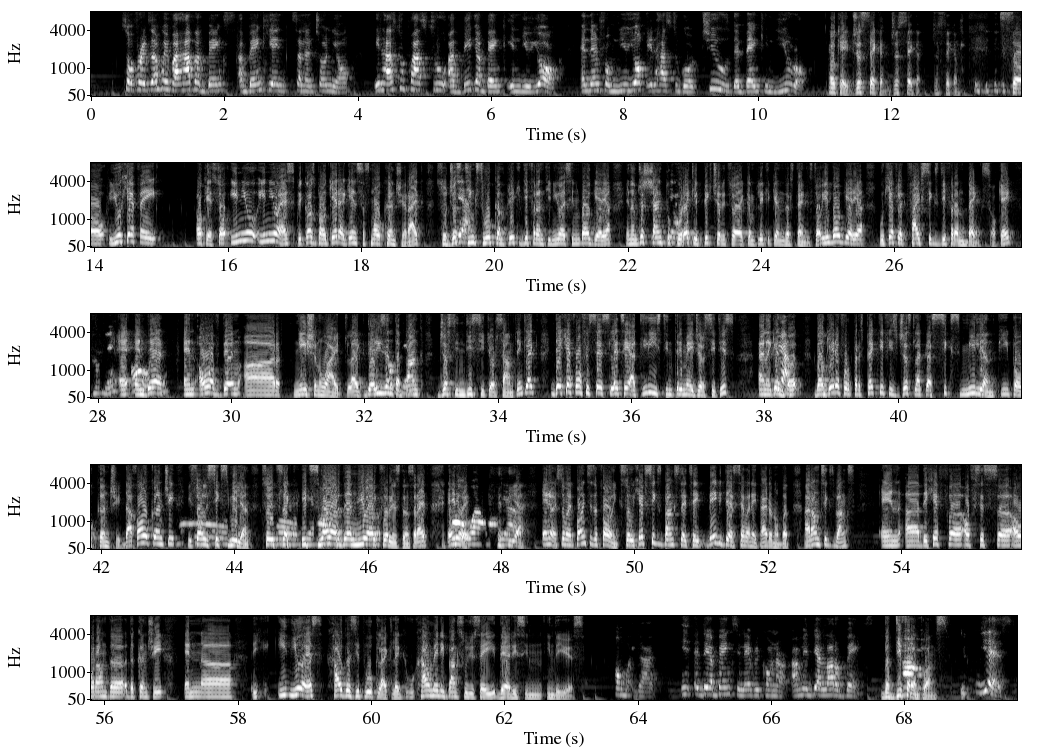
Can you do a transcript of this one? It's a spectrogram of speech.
So, for example, if I have a bank, a bank here in San Antonio, it has to pass through a bigger bank in New York, and then from New York, it has to go to the bank in Europe. Okay, just second, just second, just second. so you have a okay. So in you in US because Bulgaria again is a small country, right? So just Yeah. things look completely different in US in Bulgaria, and I'm just trying to Yeah. correctly picture it so I completely can understand it. So in Bulgaria we have like five six different banks, okay? Okay. And, Oh, and okay. There and all of them are nationwide. Like there isn't a bank just in this city or something. Like they have offices, let's say at least in three major cities. And again, Yeah. Bul- Bulgaria, for perspective, is just like a six million people country. The whole country is only six oh. million, so it's like Oh, it's yeah. smaller than New York, for instance, right? Oh, anyway, Oh, wow, yeah. Anyway, so my point is the following: so we have six banks. Let's say maybe they're seven, eight, I don't know, but around six banks. And uh, they have uh, offices uh, all around the, the country. And uh, in US, how does it look like? Like, how many banks would you say there is in, in the US? Oh my God. It, there are banks in every corner. I mean, there are a lot of banks. But different Um, ones. Yes.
